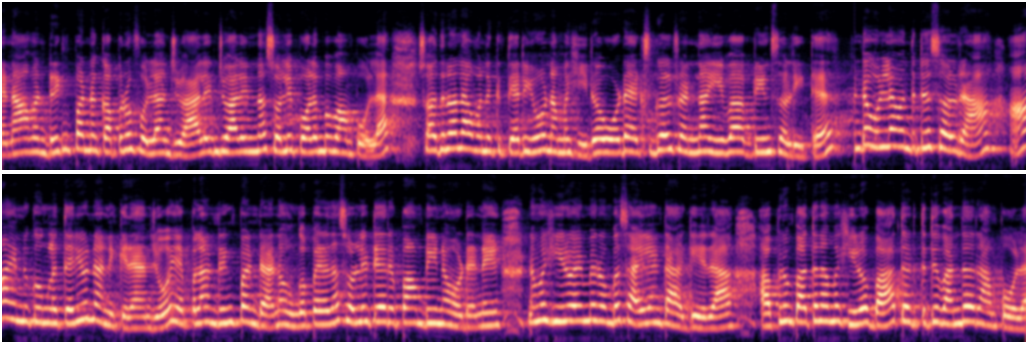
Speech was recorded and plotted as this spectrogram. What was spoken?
ஏன்னா அவன் ட்ரிங்க் பண்ணக்கப்புறம் ஃபுல்லாக ஜுவாலின் ஜுவாலின் தான் சொல்லி புலம்புவான் போல். ஸோ அதனால் அவனுக்கு தெரியும் நம்ம ஹீரோவோட எக்ஸ் கேர்ள் ஃப்ரெண்ட் தான் இவ அப்படின்னு சொல்லிட்டு. ஃப்ரெண்டு உள்ளே வந்துட்டு சொல்கிறான் ஆ எனக்கு உங்களை தெரியும்னு நினைக்கிறேன் ஜோ. எப்போல்லாம் ட்ரிங்க் பண்ணுறான்னு உங்கள் பேரை தான் சொல்லிட்டே இருப்பான் அப்படின்ன உடனே நம்ம ஹீரோயினுமே ரொம்ப சைலண்ட் ஆகிடுறா. அப்புறம் பார்த்தா நம்ம ஹீரோ பாத் எடுத்துகிட்டு வந்துடுறான் போல்.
